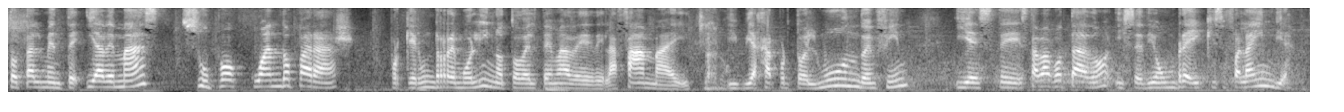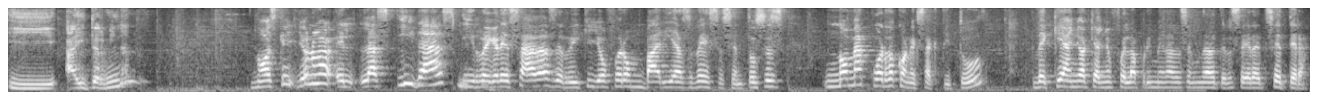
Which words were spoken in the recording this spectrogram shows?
totalmente. Y además supo cuándo parar, porque era un remolino todo el tema de, de la fama y, Claro. y viajar por todo el mundo, en fin. Y este estaba agotado y se dio un break y se fue a la India. ¿Y ahí terminan? No, es que yo no, el- las idas y regresadas de Ricky y yo fueron varias veces, entonces no me acuerdo con exactitud de qué año a qué año fue la primera, la segunda, la tercera, etcétera.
